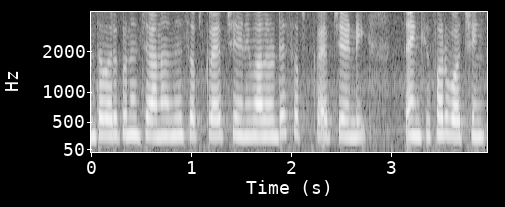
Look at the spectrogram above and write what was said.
అంతవరకు నా ఛానల్ని సబ్స్క్రైబ్ చేయని వాళ్ళంటే సబ్స్క్రైబ్ చేయండి. థ్యాంక్ యూ ఫర్ వాచింగ్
